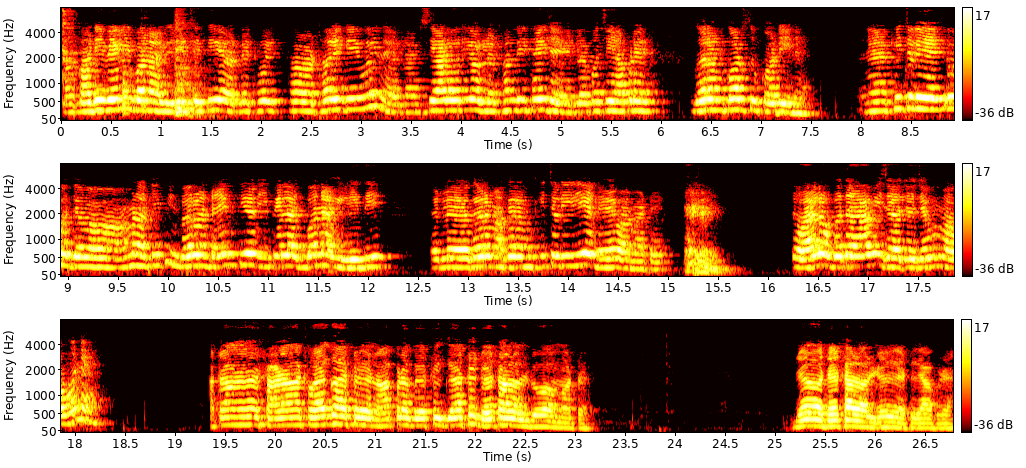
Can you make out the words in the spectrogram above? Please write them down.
પણ કઢી વહેલી બનાવી દીધી હતી, એટલે થોડી ઠરી ગઈ હોય ને, એટલે શિયાળો રહ્યો એટલે ઠંડી થઈ જાય. એટલે પછી આપણે ગરમ કરશું કઢીને. અને ખીચડી જો હમણાં ટિફિન ભરવાનો ટાઈમ થયો ને એ પહેલાં જ બનાવી લીધી. એટલે ગરમા ગરમ ખીચડી રહે ને એવા માટે. તો હાલો, બધા આવી જાજો જમવા, હો ને. સાડા આઠ વાગ્યા છે આપણે બેસી ગયા છે જેઠાલાલ જોવા માટે. જો જેઠાલાલ જોઈએ છીએ આપણે.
